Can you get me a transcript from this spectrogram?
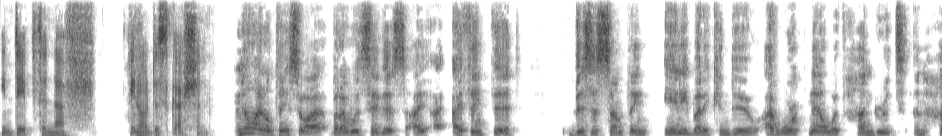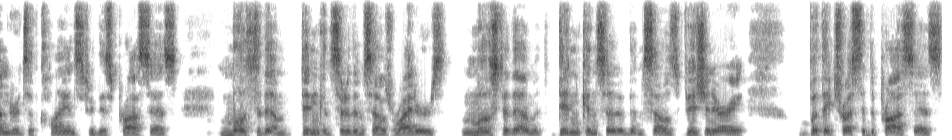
in depth enough in our discussion? No, I don't think so. I, but I would say this. I, I think that this is something anybody can do. I've worked now with hundreds and hundreds of clients through this process. Most of them didn't consider themselves writers. Most of them didn't consider themselves visionary, but they trusted the process.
